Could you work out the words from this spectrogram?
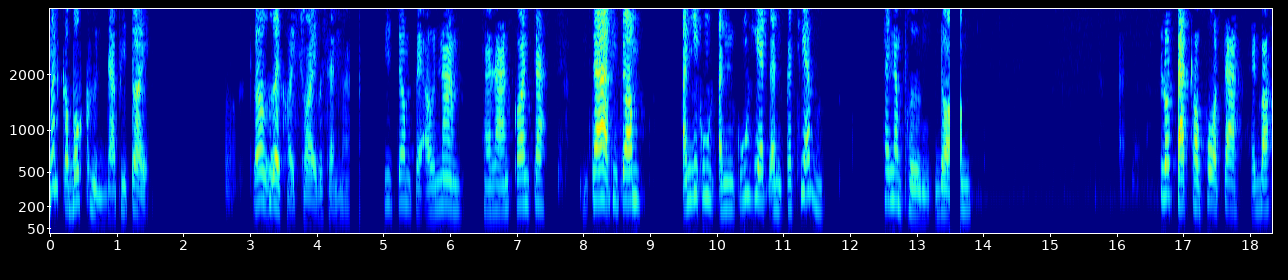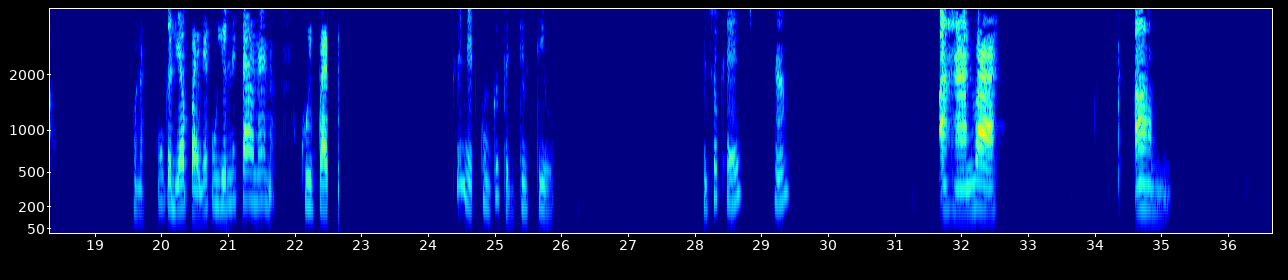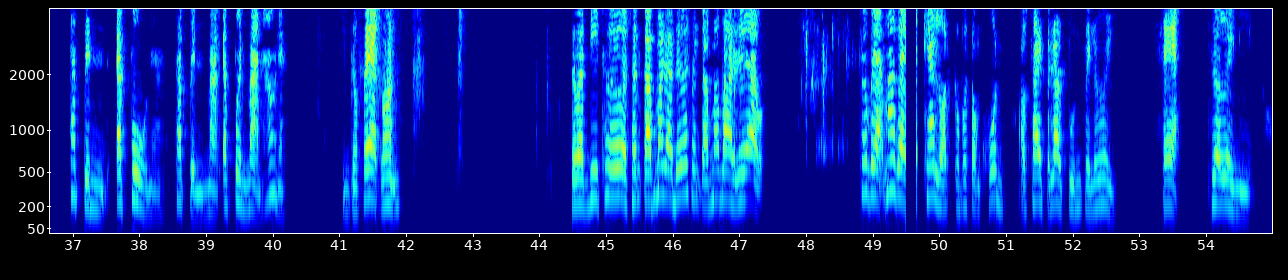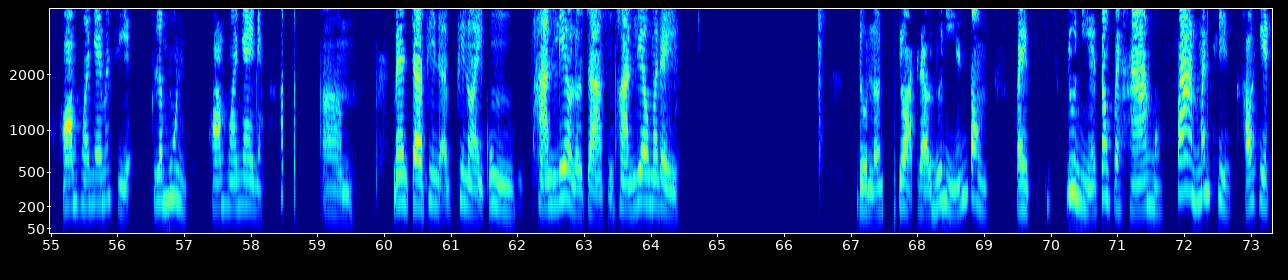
มันก็บ่ขึ้นจ้ะพี่ต้อยแล้วเอื้อยข่อยซอยว่าซั่นมา พี่จอมไปเอาน้ำให้ร้านก่อนจ้ะจ้าพี่จอม อันนี้กุ้งอันกุ้งเฮ็ดอันกระเทียมใช้น้ำผึ้งดอกรถตัดข้าวโพดจ้ะเห็นบ่คุณนะกุ้งก็เดียวไปได้กุ้งยืนในเจ้านั่นน่ะ คุยไปคือนเน็ตกุ้งก็เป็นติวๆ It's okay นะ อาหารว่าอ่าถ้าเป็นแอปเปิลเนี่ย ถ้าเป็นมากแอปเปิลบ้านเฮาเนี่ย กินกาแฟก่อน สวัสดีเธอ ฉันกลับมาแล้วเด้อ ฉันกลับมาบ้านแล้ว เธอแวะมาได้แค่รถก็บ่ต้องคนเอาใส่ไปแล้วตุนไปเลย แซ่บเชื่อเอ้ยนี่ หอมหัวใหญ่มันสิละมุน หอมหัวใหญ่เนี่ยอ่า แม่นจ้าพี่พี่หน่อยกุ้งพานเลี้ยวแล้วจ้ากุ้งพานเลี้ยวมาได้โดนแล้วยอดแล้วยู่นี่ต้องไปยู่นี่ต้องไปหาหมองฟาร์มมันที่เขาเฮ็ด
